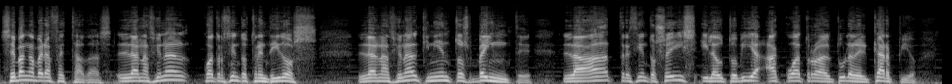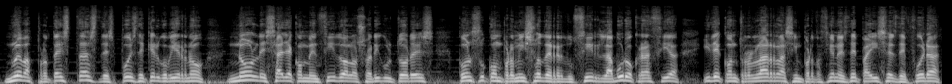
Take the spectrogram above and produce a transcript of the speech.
Se van a ver afectadas la Nacional 432, la Nacional 520, la A306 y la autovía A4 a la altura del Carpio. Nuevas protestas después de que el gobierno no les haya convencido a los agricultores con su compromiso de reducir la burocracia y de controlar las importaciones de países de fuera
